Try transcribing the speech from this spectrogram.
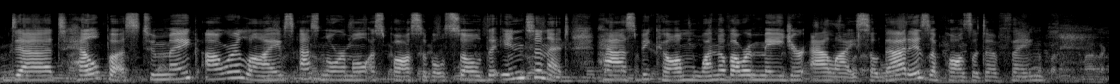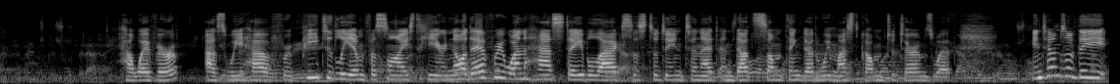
that help us to make our lives as normal as possible. So the internet has become one of our major allies. So that is a positive thing. However, as we have repeatedly emphasized here, not everyone has stable access to the internet, and that's something that we must come to terms with. In terms of the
